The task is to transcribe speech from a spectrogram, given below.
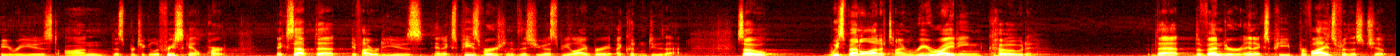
be reused on this particular Freescale part, except that if I were to use NXP's version of this USB library, I couldn't do that. So we spent a lot of time rewriting code that the vendor, NXP, provides for this chip,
